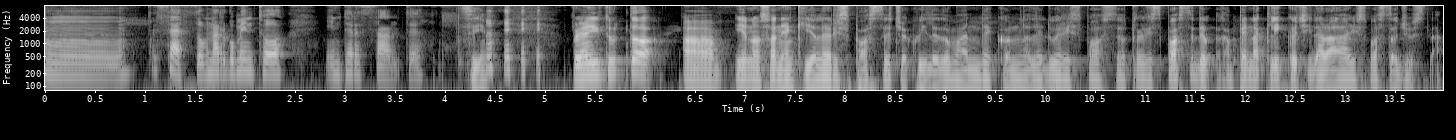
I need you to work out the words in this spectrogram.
Mm, sesso, un argomento interessante. Sì. Prima di tutto, uh, io non so neanche io le risposte, cioè qui le domande con le due risposte o tre risposte, devo- appena clicco ci darà la risposta giusta.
